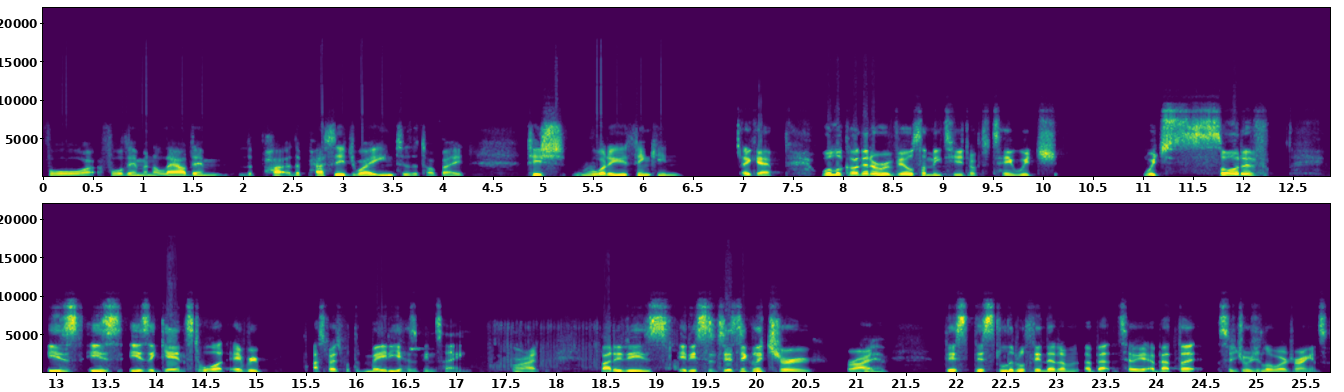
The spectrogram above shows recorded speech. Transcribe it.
for for them and allow them the the passageway into the top eight. Tish, what are you thinking? Okay. Well, look, I'm going to reveal something to you, Doctor T, which, which sort of is is is against what every, I suppose, what the media has been saying, right? But it is it is statistically true, right? Yeah. This this little thing that I'm about to tell you about the St George Illawarra Dragons.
